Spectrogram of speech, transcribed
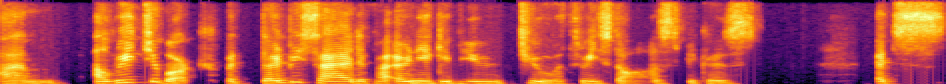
Um, I'll read your book, but don't be sad if I only give you two or three stars because it's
